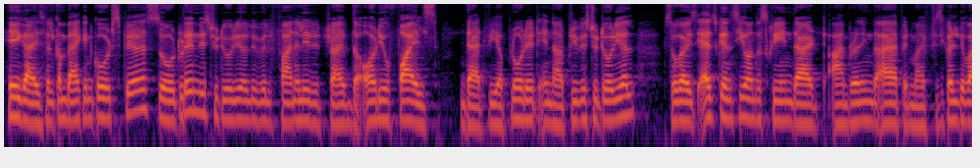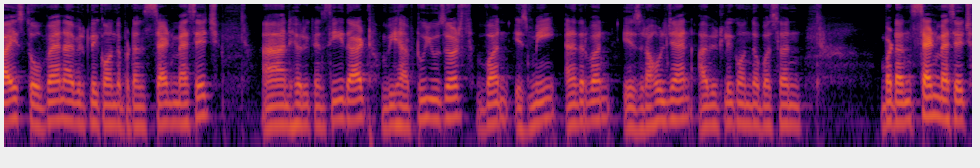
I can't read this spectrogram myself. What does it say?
Hey guys, welcome back in CodeSphere. So today in this tutorial, we will finally retrieve the audio files that we uploaded in our previous tutorial. So guys, as you can see on the screen that I'm running the app in my physical device. So when I will click on the button send message and here you can see that we have two users. One is me, another one is Rahul Jain. I will click on the button button send message.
